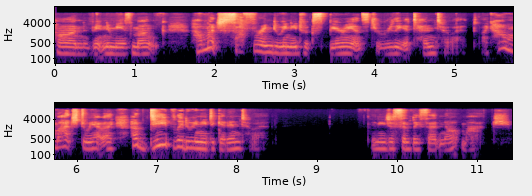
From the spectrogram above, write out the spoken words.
Hanh, Vietnamese monk, how much suffering do we need to experience to really attend to it? Like how much do we have, like how deeply do we need to get into it? And he just simply said, not much.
